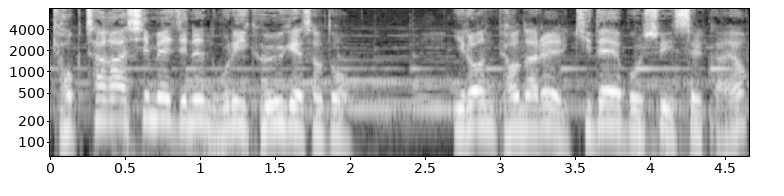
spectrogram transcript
격차가 심해지는 우리 교육에서도 이런 변화를 기대해 볼 수 있을까요?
